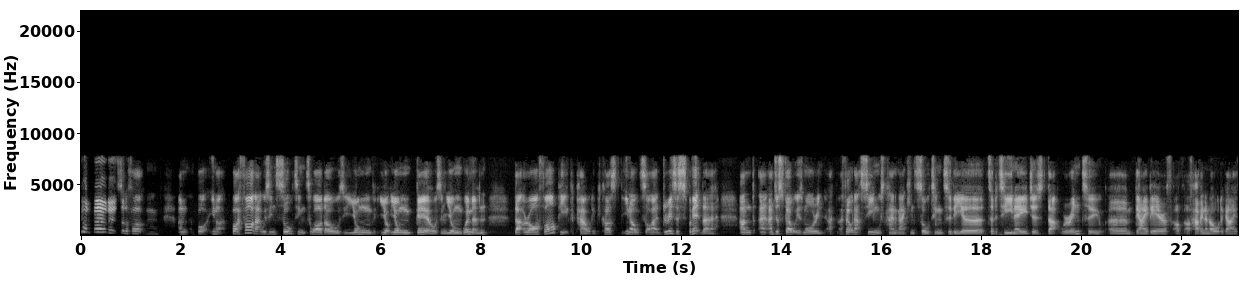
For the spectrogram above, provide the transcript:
you got it. Sort of thought. mm. And but you know, but I thought that was insulting to all those young young, girls and young women that are all for Peter Capaldi because you know, of like there is a split there, and I, I just felt it was more. In, I, felt that scene was kind of like insulting to the uh, to the teenagers that were into um, the idea of, of, of having an older guy.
